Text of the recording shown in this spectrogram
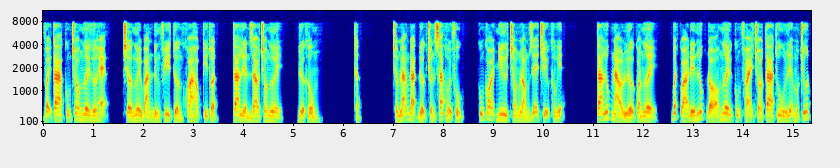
vậy ta cũng cho ngươi hứa hẹn, chờ ngươi bán đứng phi tưởng khoa học kỹ thuật, ta liền giao cho ngươi, được không? Thật. Trầm Lãng đạt được chuẩn xác hồi phục, cũng coi như trong lòng dễ chịu không ít. Ta lúc nào lừa qua ngươi, bất quá đến lúc đó ngươi cũng phải cho ta thu liễm một chút,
